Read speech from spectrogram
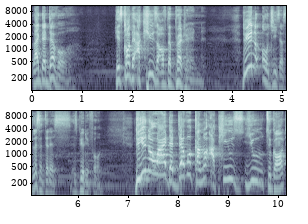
like the devil. He's called the accuser of the brethren. Do you know? Oh, Jesus, listen to this. It's beautiful. Do you know why the devil cannot accuse you to God?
